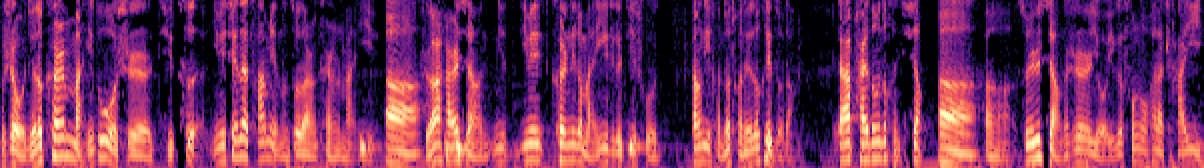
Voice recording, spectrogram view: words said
不是，我觉得客人满意度是其次，因为现在他们也能做到让客人满意啊。主要还是想，因因为客人这个满意这个基础，当地很多团队都可以做到，大家拍的东西都很像啊啊，所以是想的是有一个风格化的差异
